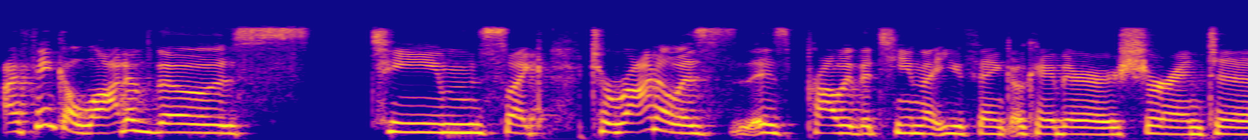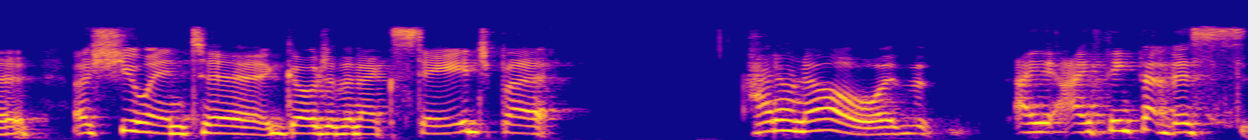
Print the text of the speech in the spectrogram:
I think a lot of those teams like Toronto is is probably the team that you think, okay, they're sure into a shoe in to go to the next stage, but I don't know. I, I think that this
